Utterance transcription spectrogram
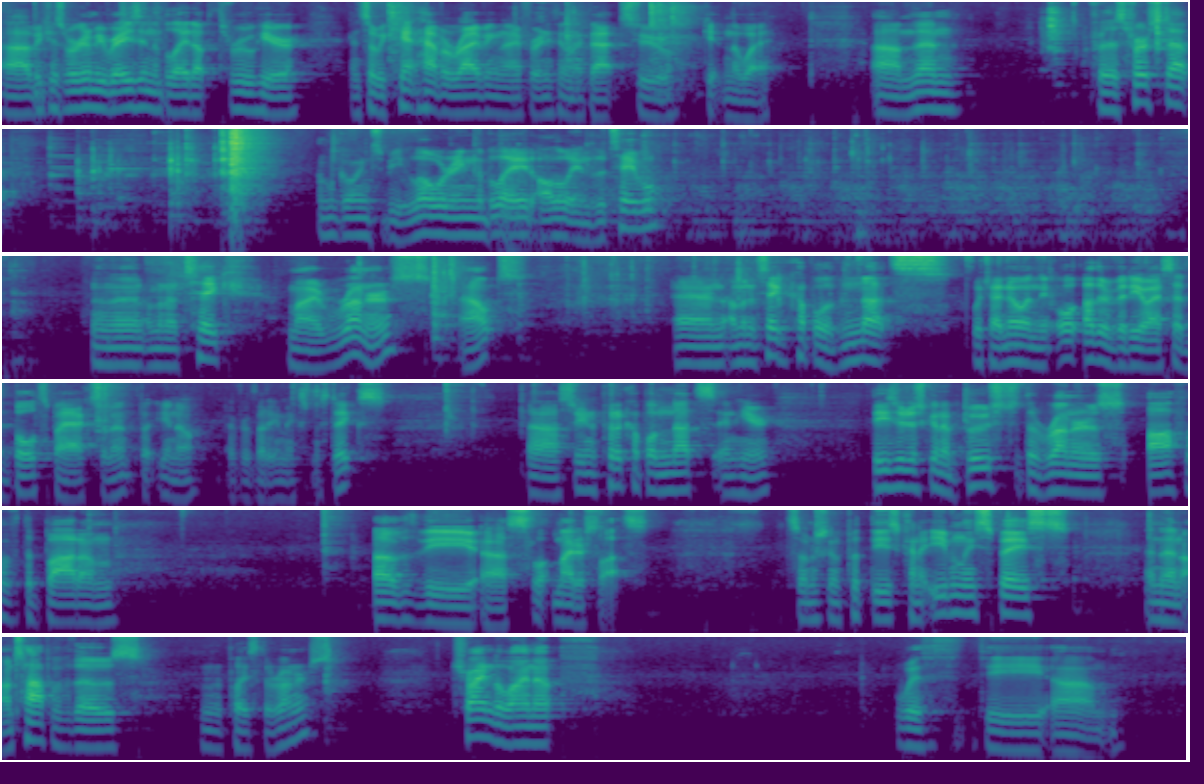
Uh, because we're gonna be raising the blade up through here and so we can't have a riving knife or anything like that to get in the way. Um, then for this first step, I'm going to be lowering the blade all the way into the table. And then I'm gonna take my runners out and I'm gonna take a couple of nuts, which I know in the other video I said bolts by accident, but you know, everybody makes mistakes. Uh, so you're gonna put a couple nuts in here. These are just gonna boost the runners off of the bottom of the uh, sl miter slots. So I'm just gonna put these kind of evenly spaced, and then on top of those, I'm gonna place the runners, trying to line up with the, um,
